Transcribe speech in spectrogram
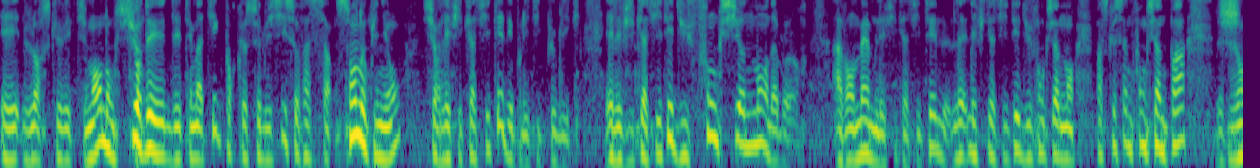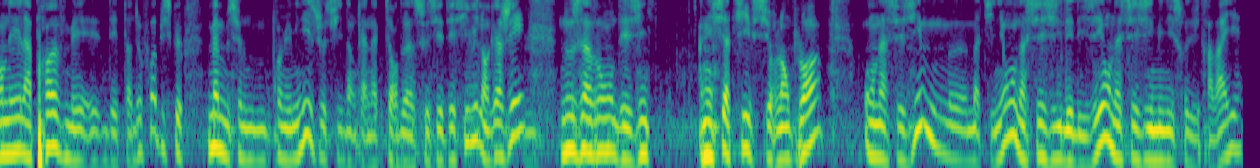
et lorsque effectivement donc sur des, des thématiques pour que celui-ci se fasse son opinion sur l'efficacité des politiques publiques et l'efficacité du fonctionnement d'abord, avant même l'efficacité, l'efficacité du fonctionnement. Parce que ça ne fonctionne pas, j'en ai la preuve, mais des tas de fois, puisque même Monsieur le Premier ministre, je suis donc un acteur de la société civile engagé, nous avons des initiatives sur l'emploi. On a saisi Matignon, on a saisi l'Élysée, on a saisi le ministre du Travail.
